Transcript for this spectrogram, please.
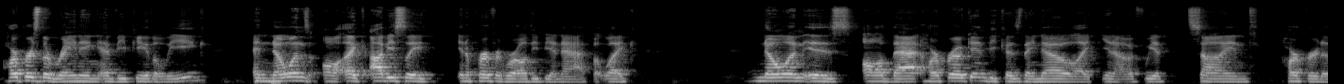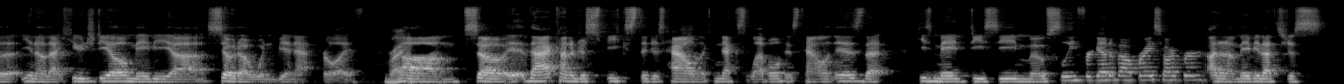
Harper's the reigning MVP of the league and no one's all like obviously in a perfect world he'd be a nat but like no one is all that heartbroken because they know like you know if we had signed harper to you know that huge deal maybe uh soto wouldn't be an app for life Right. um so it, that kind of just speaks to just how like next level his talent is that he's made dc mostly forget about bryce harper i don't know maybe that's just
